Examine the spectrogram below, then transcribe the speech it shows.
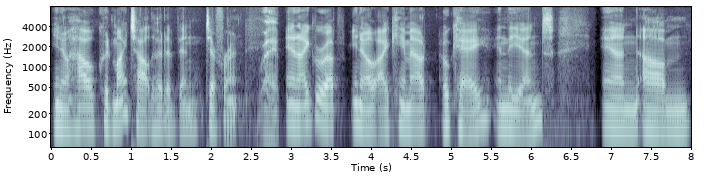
you know, how could my childhood have been different? Right. And I grew up, you know, I came out okay in the end. And, um,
